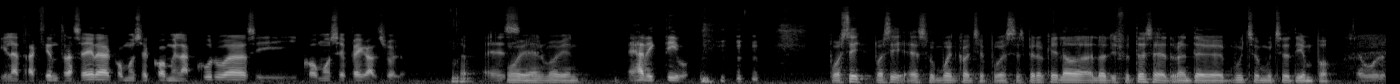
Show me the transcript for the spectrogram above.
y la tracción trasera, cómo se comen las curvas y cómo se pega al suelo. muy bien, muy bien. Es adictivo. Pues sí, pues sí, es un buen coche. Pues espero que lo, lo disfrutes eh, durante mucho, mucho tiempo. Seguro.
